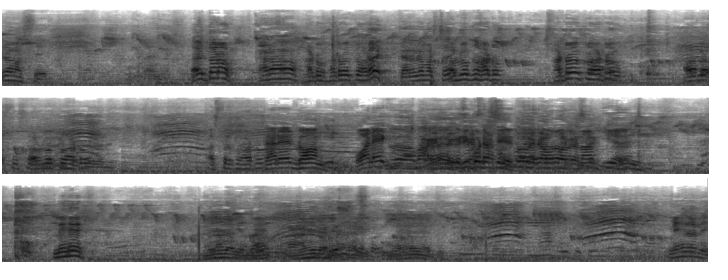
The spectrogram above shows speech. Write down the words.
কেটা মারছে এই ধরো। হাঁটো হাঁটো হাঁটো একটু হাঁটো। কারা মারছে? অল্প একটু হাঁটো। হাঁটো একটু হাঁটো। অল্প একটু হাঁটো। আস্তে একটু হাঁটো। স্যারের ঢং। অনেক রিপোর্ট আছে। নাম কি? মেহের। মেহের আলী।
